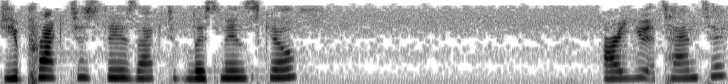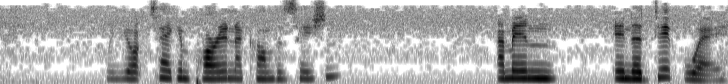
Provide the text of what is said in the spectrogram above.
Do you practice these active listening skills? Are you attentive when you're taking part in a conversation? I mean, in a deep way,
